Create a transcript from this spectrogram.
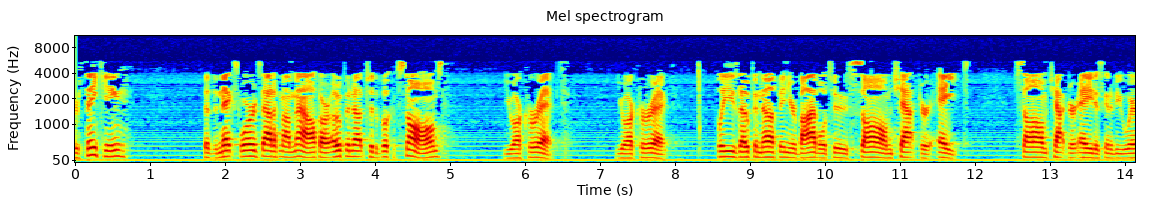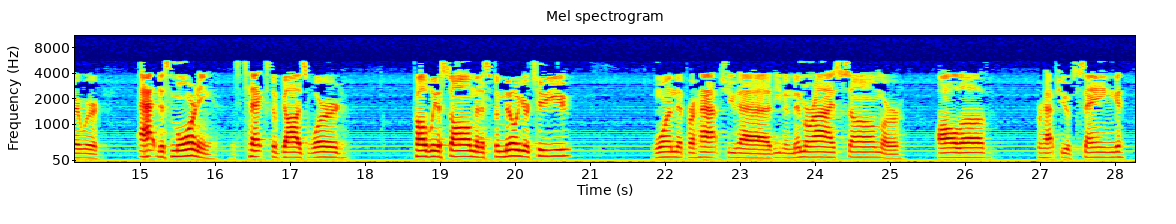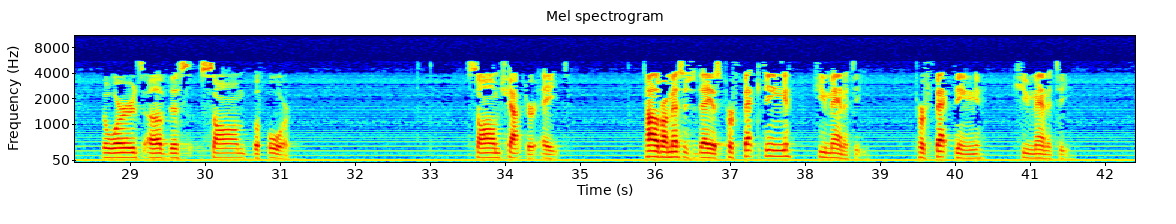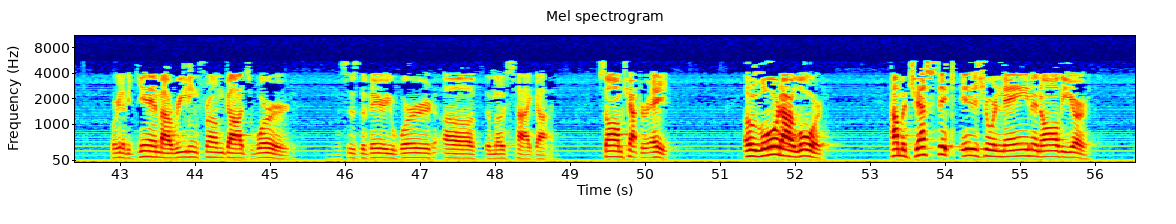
you're thinking that the next words out of my mouth are open up to the book of Psalms, you are correct. You are correct. Please open up in your Bible to Psalm chapter 8. Psalm chapter 8 is going to be where we're at this morning. This text of God's Word. Probably a psalm that is familiar to you, one that perhaps you have even memorized some or all of. Perhaps you have sang the words of this psalm before. Psalm chapter 8. The title of our message today is Perfecting Humanity. Perfecting Humanity. We're going to begin by reading from God's Word. This is the very Word of the Most High God. Psalm chapter 8. O Lord, our Lord, how majestic is your name in all the earth.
